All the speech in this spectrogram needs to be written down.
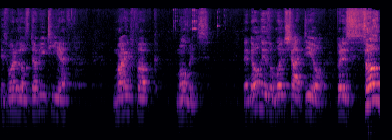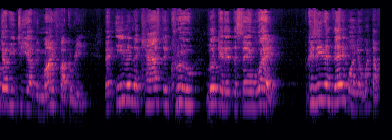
is one of those WTF mindfuck moments that not only is a one-shot deal, but is so WTF and mindfuckery that even the cast and crew look at it the same way. Because even they wonder what the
